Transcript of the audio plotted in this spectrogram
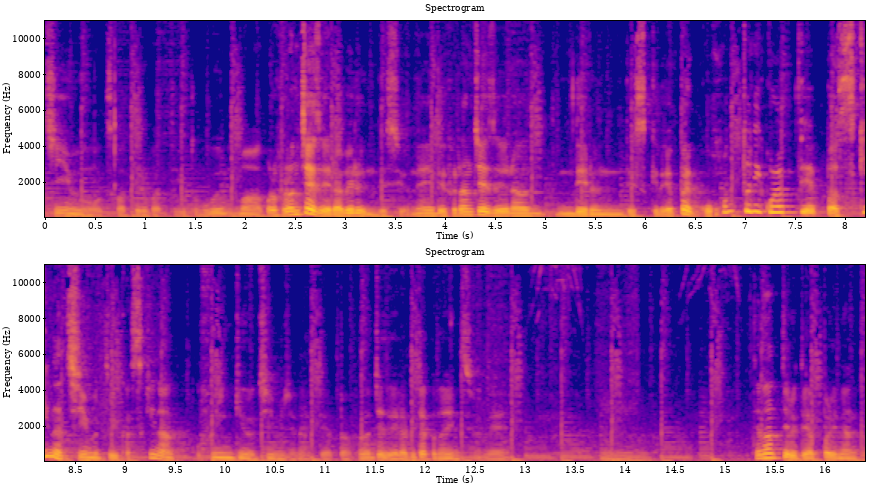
チームを使ってるかっていうと僕まあこれフランチャイズ選べるんですよね。でフランチャイズ選んでるんですけどやっぱりこう本当にこれってやっぱ好きなチームというか好きな雰囲気のチームじゃなくてやっぱフランチャイズ選びたくないんですよね。ってなってるとやっぱりなんか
